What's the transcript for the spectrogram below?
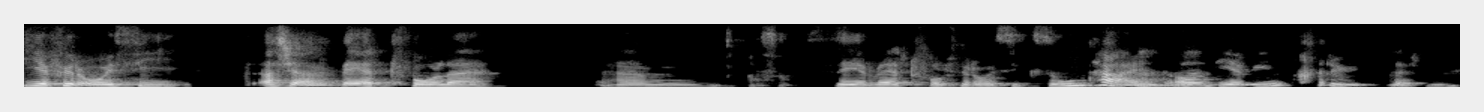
die für unsere, das ist ja auch wertvolle, ähm, also sehr wertvoll für unsere Gesundheit, Mhm. all die Wildkräuter. Mhm.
